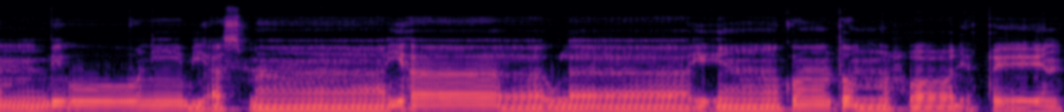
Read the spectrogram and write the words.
أنبئوني بأسماء هؤلاء إن كنتم صادقين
